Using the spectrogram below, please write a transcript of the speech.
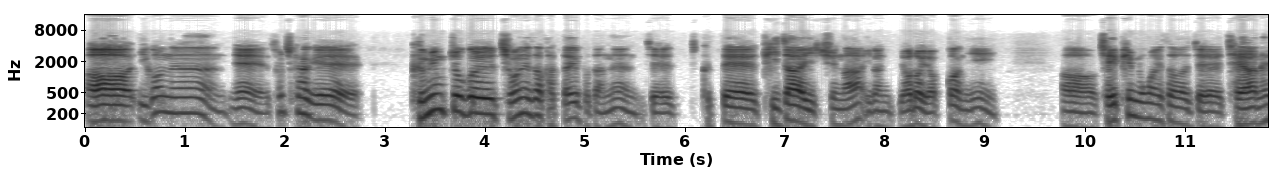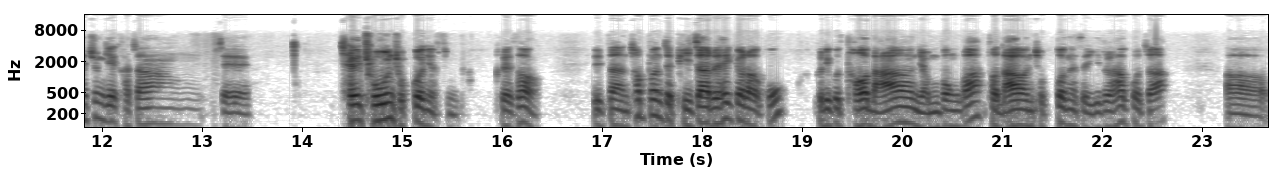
어, 이거는, 예, 솔직하게, 금융 쪽을 지원해서 갔다기보다는, 이제, 그때 비자 이슈나 이런 여러 여건이, 어, JP모건에서 이제 제안해준 게 가장, 이제, 제일 좋은 조건이었습니다. 그래서, 일단 첫 번째 비자를 해결하고, 그리고 더 나은 연봉과 더 나은 조건에서 일을 하고자, 어,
